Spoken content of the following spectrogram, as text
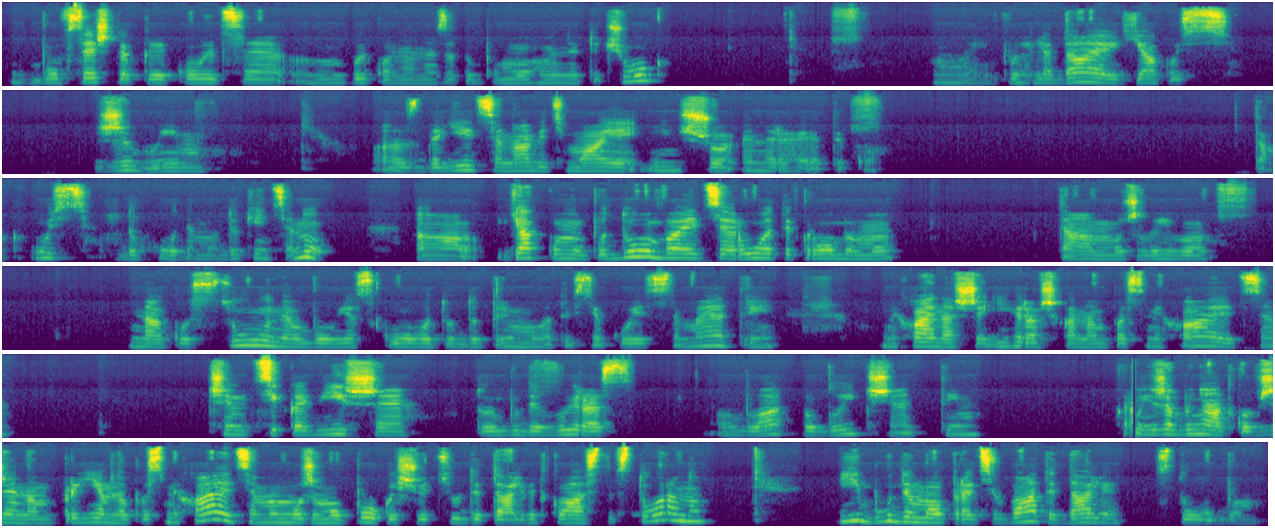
Бо все ж таки, коли це м, виконане за допомогою ниточок, виглядає якось живим. Здається, навіть має іншу енергетику. Так, ось доходимо до кінця. Ну, як кому подобається, ротик робимо. Там, можливо, на косу, не обов'язково тут дотримуватись якоїсь симетрії. Нехай наша іграшка нам посміхається. Чим цікавіше, той буде вираз обличчя, тим краще. Жабенятко вже нам приємно посміхається. Ми можемо поки що цю деталь відкласти в сторону і будемо працювати далі стовбом.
